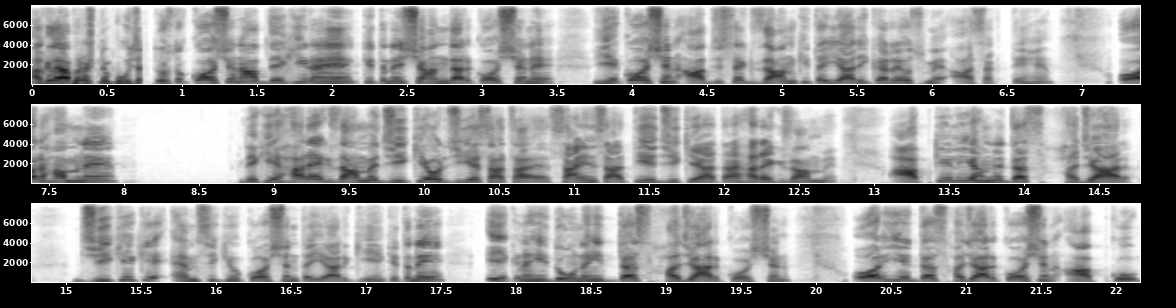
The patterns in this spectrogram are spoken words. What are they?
अगला प्रश्न पूछा। दोस्तों क्वेश्चन आप देख ही रहे हैं, कितने शानदार क्वेश्चन है। ये क्वेश्चन आप जिस एग्ज़ाम की तैयारी कर रहे हैं, उसमें आ सकते हैं। और हमने, देखिए, हर एग्ज़ाम में जीके और जीएस आता है साइंस आती है जीके आता है, हर एग्ज़ाम में। आपके लिए हमने दस हज़ार जीके के एमसीक्यू क्वेश्चन तैयार किए हैं। कितने? एक नहीं, दो नहीं, दस हज़ार क्वेश्चन और ये दस हज़ार क्वेश्चन आपको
